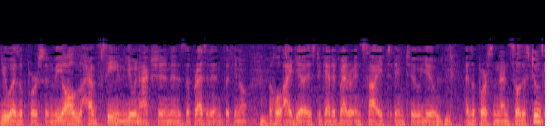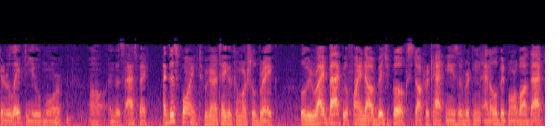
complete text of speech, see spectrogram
you as a person. We all have seen you in action as the president, but you know mm-hmm. the whole idea is to get a better insight into you mm-hmm. as a person, and so the students can relate to you more uh, in this aspect. At this point, we're going to take a commercial break. We'll be right back. We'll find out which books Dr. Catanese have written and a little bit more about that.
